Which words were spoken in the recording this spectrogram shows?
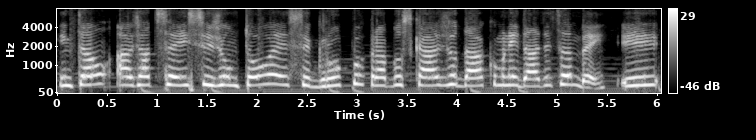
Então, a JCI se juntou a esse grupo para buscar ajudar a comunidade também e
